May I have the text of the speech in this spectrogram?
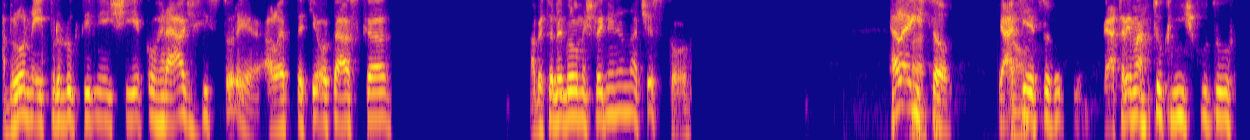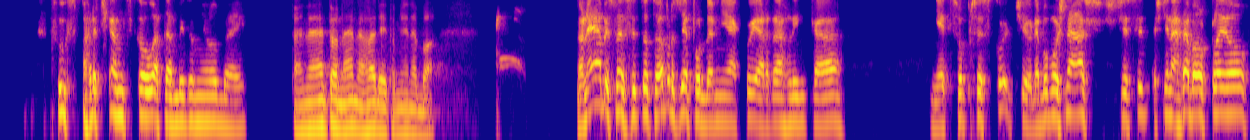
a bylo nejproduktivnější jako hráč historie, ale teď je otázka, aby to nebylo myšlení jenom na Česko. Hele, víš co, já No. ti něco. Já tady mám tu knížku, tu, tu sparčanskou a tam by to mělo být. Ne, ne, to ne, nehledej, to mě neba. No ne, aby jsme si to toho, protože podle mě jako Jarda Hlinka něco přeskočil, nebo možná, že si ještě nahrabal v playoff.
